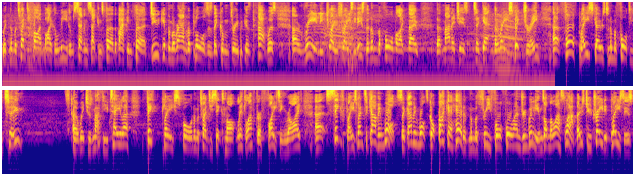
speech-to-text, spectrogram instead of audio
with number 25, Michael Needham, seven seconds further back in third. Do give them a round of applause as they come through because that was a really close race. It is the number four bike, though, that manages to get the race victory. Uh, fourth place goes to number 42. Uh, which was Matthew Taylor. Fifth place for number 26, Mark Little, after a fighting ride. Uh, sixth place went to Gavin Watts. So Gavin Watts got back ahead of number 344, Andrew Williams, on the last lap. Those two traded places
